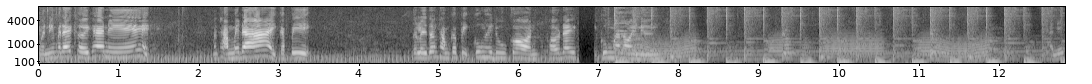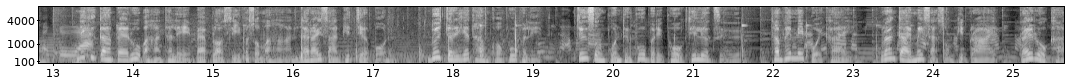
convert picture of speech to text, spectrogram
วันนี้ไม่ได้เคยแค่นี้ มันทำไม่ได้กะปิ ก็เลยต้องทำกะปิกุ้งให้ดูก่อน เพราะได้กะปิกุ้งมาหน่อยนึง อันนี้ใส่เกลือ นี่คือการแปรรูปอาหารทะเลแบบปลอดสีผสมอาหารและไร้สารพิษเจือปน ด้วยจริยธรรมของผู้ผลิต จึงส่งผลถึงผู้บริโภคที่เลือกซื้อทำให้ไม่ป่วยไข้ ร่างกายไม่สะสมพิษร้าย ไร้โรคา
